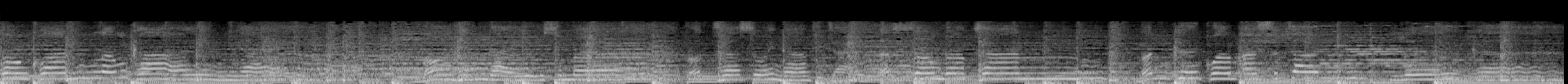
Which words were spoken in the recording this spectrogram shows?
ของขวัญล้ำค่ายิ่งใหญ่มองเห็นได้อยู่เสมอเพราะเธอสวยงามที่ใจและสำหรับฉัน มันคือความอัศจรรย์เหลือเกิน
